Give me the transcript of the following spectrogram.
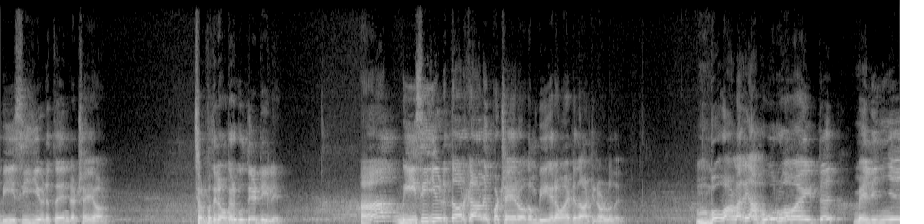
ബി സി ജി എടുത്തതിന്റെ ക്ഷയമാണ്. ചെറുപ്പത്തിൽ നമുക്കൊരു കുത്തി കിട്ടിയില്ലേ? ആ ബി സി ജി എടുത്തവർക്കാണ് ഇപ്പോൾ ക്ഷയരോഗം ഭീകരമായിട്ട് നാട്ടിലുള്ളത്. മുമ്പ് വളരെ അപൂർവമായിട്ട് മെലിഞ്ഞ്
